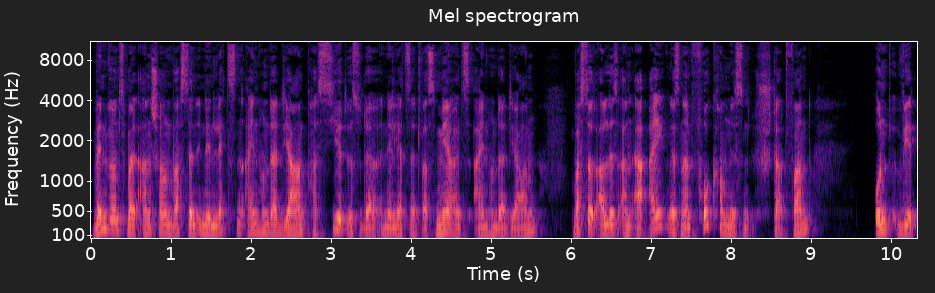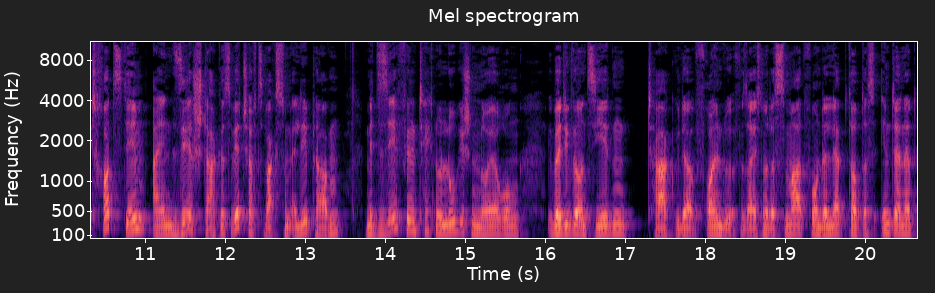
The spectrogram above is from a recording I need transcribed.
wenn wir uns mal anschauen, was denn in den letzten 100 Jahren passiert ist oder in den letzten etwas mehr als 100 Jahren, was dort alles an Ereignissen, an Vorkommnissen stattfand, und wir trotzdem ein sehr starkes Wirtschaftswachstum erlebt haben mit sehr vielen technologischen Neuerungen, über die wir uns jeden Tag wieder freuen dürfen. Sei es nur das Smartphone, der Laptop, das Internet,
